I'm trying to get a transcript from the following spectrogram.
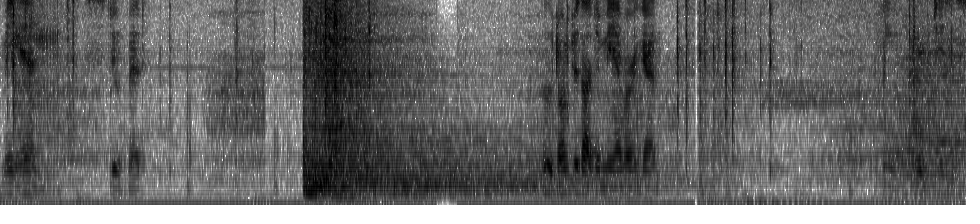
Me in. Stupid. Oh, don't do that to me ever again. Oh, Jesus.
